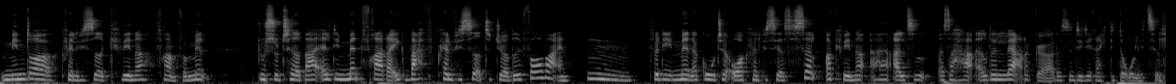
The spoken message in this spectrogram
mindre kvalificerede kvinder frem for mænd. Du sorterede bare alle de mænd fra, der ikke var kvalificeret til jobbet i forvejen. Mm. Fordi mænd er gode til at overkvalificere sig selv, og kvinder har, altid, altså har aldrig lært at gøre det, så det er de rigtig dårlige til.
